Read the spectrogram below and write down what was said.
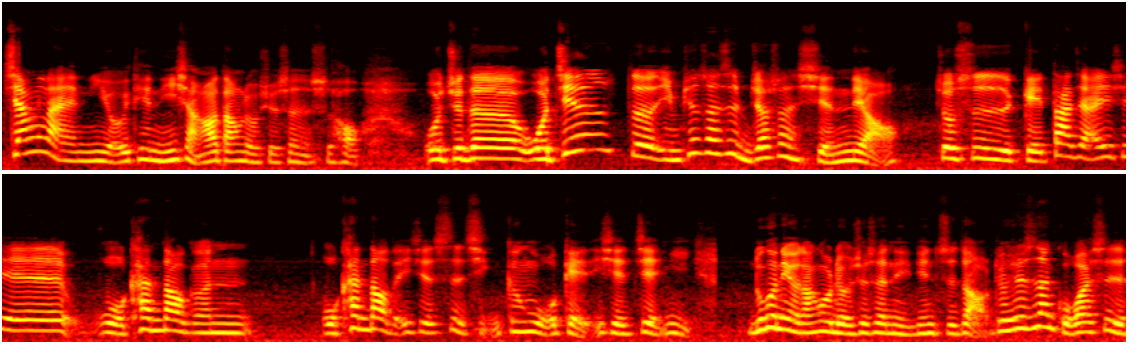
将来你有一天你想要当留学生的时候。我觉得我今天的影片算是比较算闲聊，就是给大家一些我看到跟我看到的一些事情，跟我给一些建议。如果你有当过留学生，你一定知道，留学生在国外是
